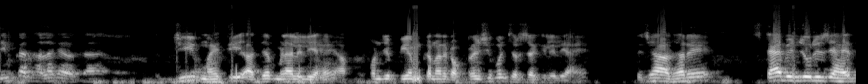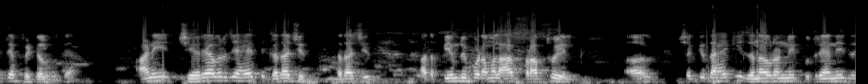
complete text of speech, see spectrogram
नेमका झाला काय होता? जी माहिती अद्याप मिळालेली आहे आपण जे पी एम करणाऱ्या डॉक्टरांशी पण चर्चा केलेली आहे. त्याच्या आधारे स्टॅब इंजुरीज ज्या आहेत त्या फेटल होत्या. आणि चेहऱ्यावर जे आहे ते कदाचित कदाचित आता पी एम रिपोर्ट आम्हाला आज प्राप्त होईल. शक्यता आहे की जनावरांनी कुत्र्यांनी ते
